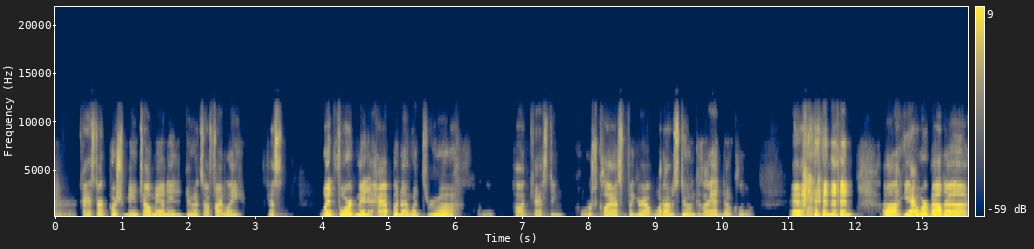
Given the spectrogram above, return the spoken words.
kind of start pushing me and telling me I needed to do it, so I finally just went for it, made it happen. I went through a, podcasting course class, figure out what I was doing because I had no clue. And, then, uh, yeah, we're about uh,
